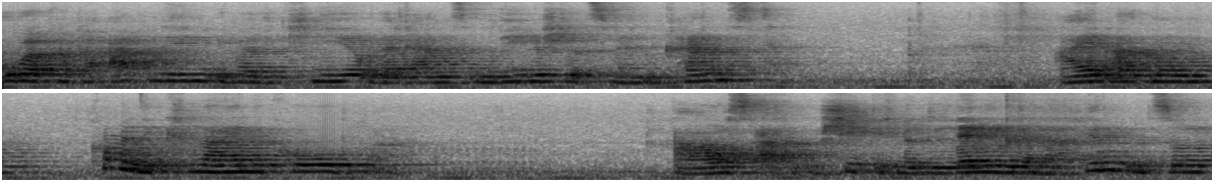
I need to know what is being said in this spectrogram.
Oberkörper ablegen über die Knie oder ganz im Liegestütz, wenn du kannst. Einatmung, komm in die kleine Kobra. Ausatmen, schieb dich mit Länge wieder nach hinten zurück.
